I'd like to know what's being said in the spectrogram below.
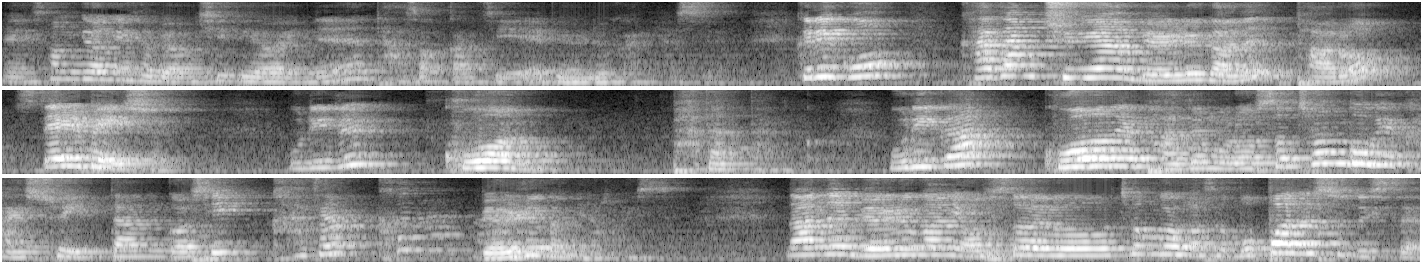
네, 성경에서 명시되어 있는 다섯 가지의 멸류관이었어요. 그리고 가장 중요한 멸류관은 바로 salvation. 우리를 구원 받았다는 것. 우리가 구원을 받음으로써 천국에 갈 수 있다는 것이 가장 큰 멸류관이라고 했어요. 나는 멸류관이 없어요. 천국에 가서 못 받을 수도 있어요.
